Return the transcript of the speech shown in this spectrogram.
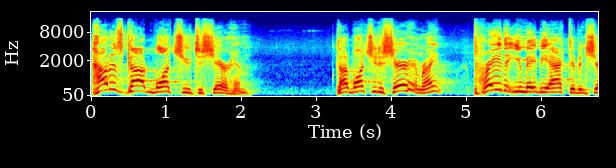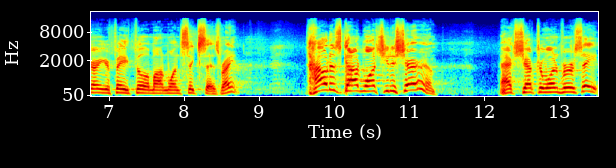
How does God want you to share Him? God wants you to share him, right? Pray that you may be active in sharing your faith, Philemon 1 6 says, right? How does God want you to share him? Acts chapter 1, verse 8.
